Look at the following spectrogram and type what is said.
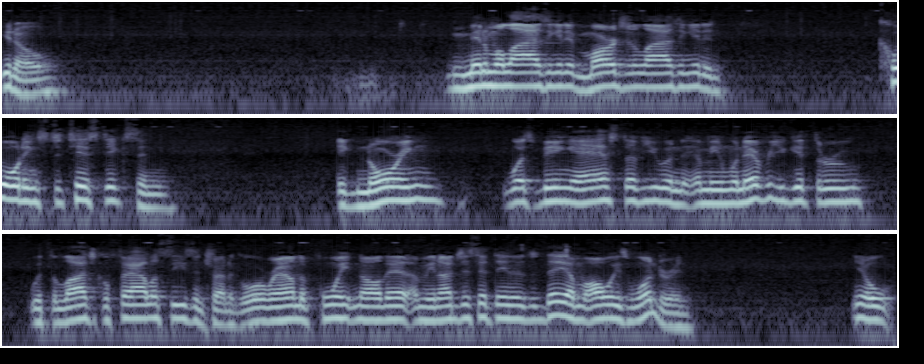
you know, minimalizing it and marginalizing it and quoting statistics and ignoring what's being asked of you. And I mean, whenever you get through with the logical fallacies and trying to go around the point and all that, I mean, I just at the end of the day, I'm always wondering, you know,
